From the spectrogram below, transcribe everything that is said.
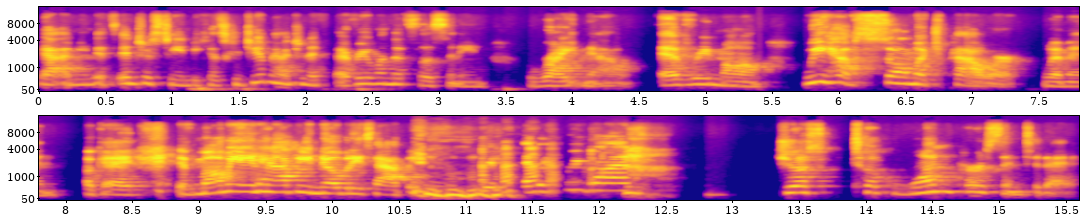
Yeah. I mean, it's interesting because could you imagine if everyone that's listening right now, every mom, we have so much power, women. Okay. If mommy ain't happy, nobody's happy. if everyone just took one person today.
